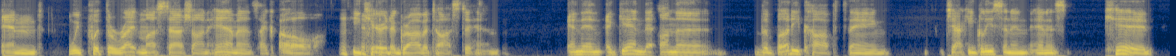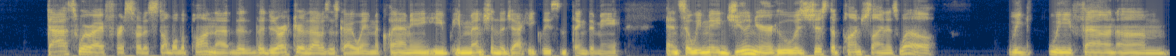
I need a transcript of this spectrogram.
And we put the right mustache on him, and it's like, oh, he carried a gravitas to him. And then again, on the the buddy cop thing, Jackie Gleason and, and his kid, that's where I first sort of stumbled upon that. The the director of that was this guy Wayne McClammy. He he mentioned the Jackie Gleason thing to me, and so we made Junior, who was just a punchline as well. We we found um,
